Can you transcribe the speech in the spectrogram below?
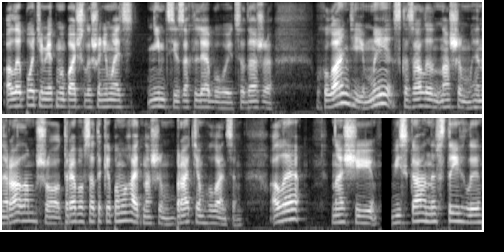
але потім, як ми бачили, що німець, німці захлебуються навіть в Голландії, ми сказали нашим генералам, що треба все-таки допомагати нашим браттям-голландцям. Але наші війська не встигли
